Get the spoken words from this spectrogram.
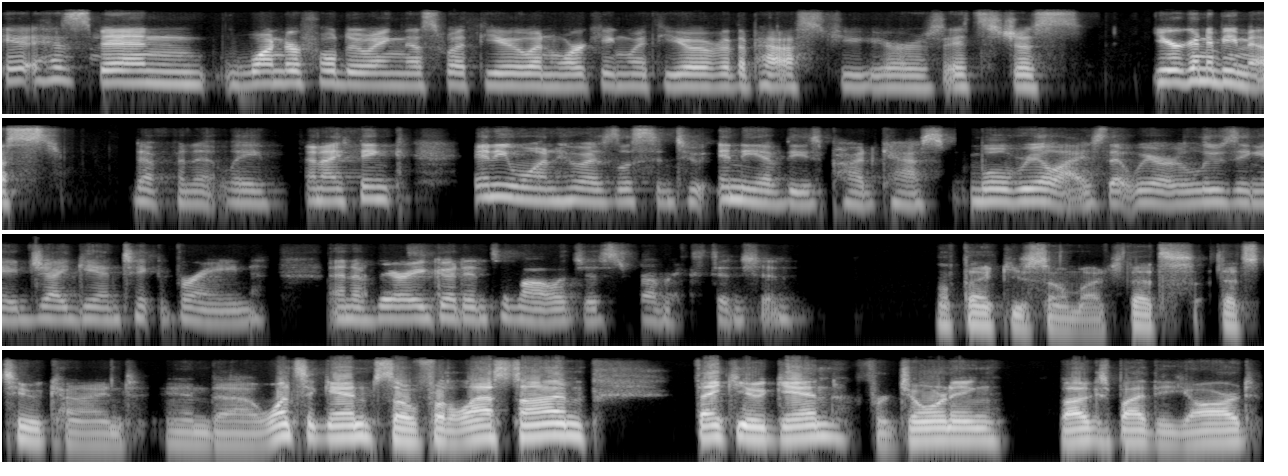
It has been wonderful doing this with you and working with you over the past few years. It's just, you're going to be missed. Definitely. And I think anyone who has listened to any of these podcasts will realize that we are losing a gigantic brain and a very good entomologist from Extension. Well, thank you so much. That's that's too kind. And uh, once again, so for the last time, thank you again for joining Bugs by the Yard.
